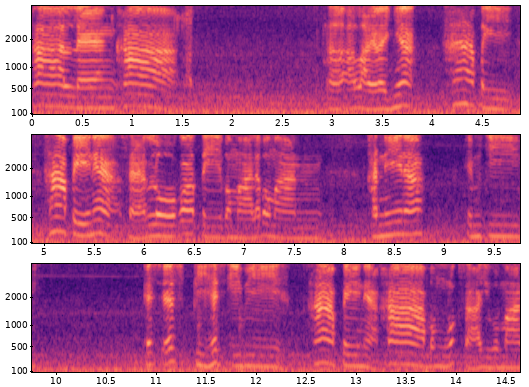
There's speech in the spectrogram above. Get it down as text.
ค่าแรงค่าเอ่ออะไรอะไรเงี้ยห้าปีห้าปีเนี่ยแสนโลก็ตีประมาณแล้วประมาณคันนี้นะ MG SS PHEV 5 ปีเนี่ย ค่าบำรุงรักษาอยู่ประมาณ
